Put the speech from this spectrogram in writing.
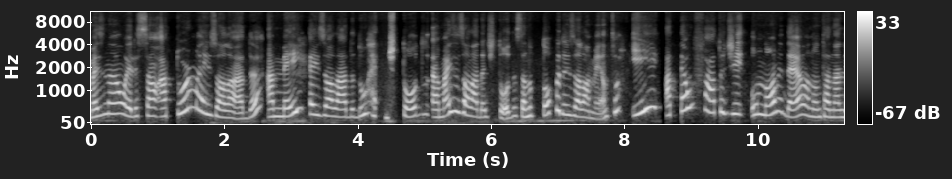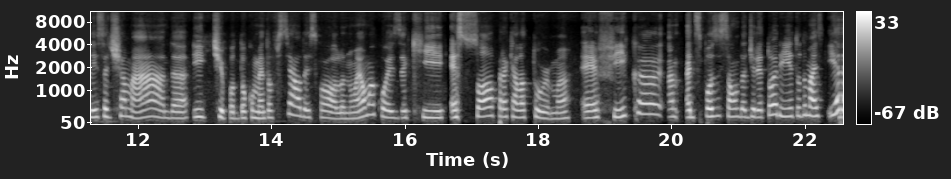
Mas não, eles são a turma é isolada, a May é isolada do de todos, a mais isolada de todas, está no topo do isolamento. E até o fato de o nome dela não tá na lista de chamada e tipo documento oficial da escola, não é uma coisa que é só para aquela turma é, fica à, à disposição da diretoria e tudo mais. E é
